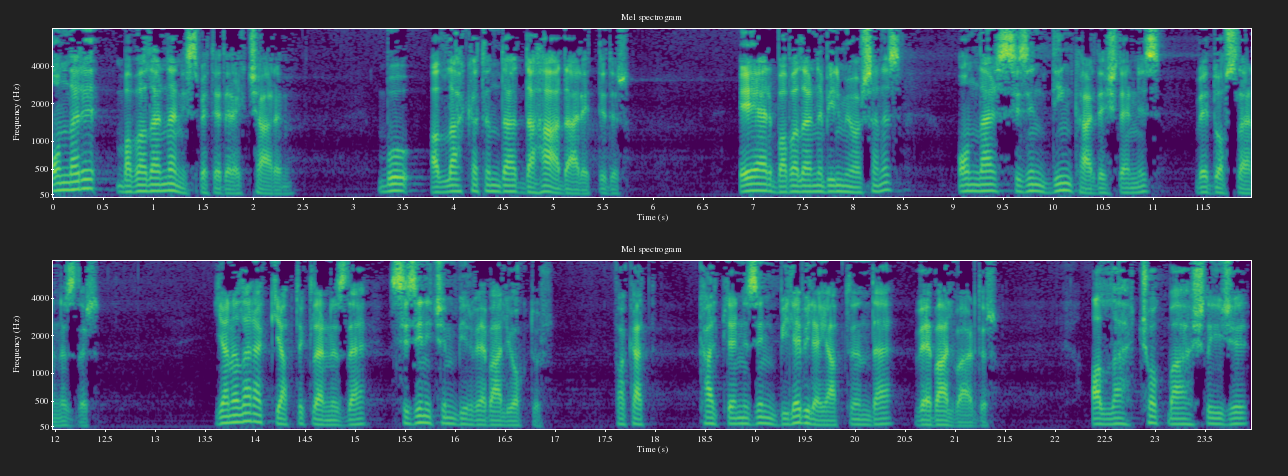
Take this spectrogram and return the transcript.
Onları babalarına nispet ederek çağırın. Bu Allah katında daha adaletlidir. Eğer babalarını bilmiyorsanız, onlar sizin din kardeşleriniz ve dostlarınızdır. Yanılarak yaptıklarınızda sizin için bir vebal yoktur. Fakat kalplerinizin bile bile yaptığında vebal vardır. Allah çok bağışlayıcı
